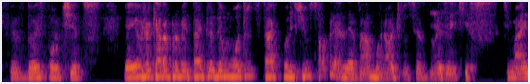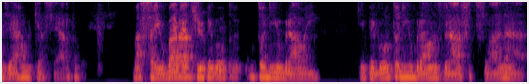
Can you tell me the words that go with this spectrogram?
que Fez dois pontitos. E aí eu já quero aproveitar e trazer um outro destaque positivo, só para levar a moral de vocês dois aí, que, que mais erram do que acertam. Mas saiu barato quem Negativo. pegou o To- o Toninho Brown, hein? Quem pegou o Toninho Brown nos drafts lá na,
